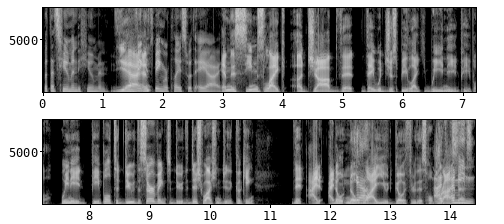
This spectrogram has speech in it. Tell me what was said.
But that's human to human. Yeah, I think and- it's being replaced with AI. And this seems like a job that they would just be like, we need people. We need people to do the serving, to do the dishwashing, to do the cooking. That I I don't know Yeah. why you'd go through this whole I, process. I mean,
